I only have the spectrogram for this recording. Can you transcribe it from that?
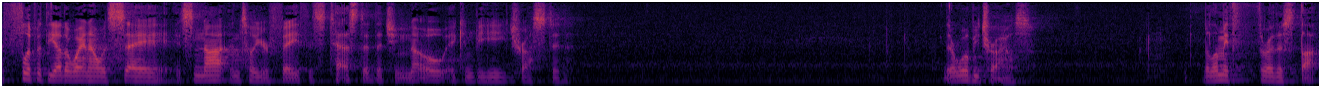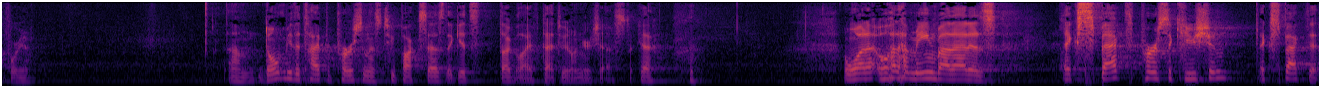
Flip it the other way, and I would say, It's not until your faith is tested that you know it can be trusted. There will be trials. But let me throw this thought for you. Um, don't be the type of person, as Tupac says, that gets thug life tattooed on your chest, okay? what, what I mean by that is expect persecution, expect it,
